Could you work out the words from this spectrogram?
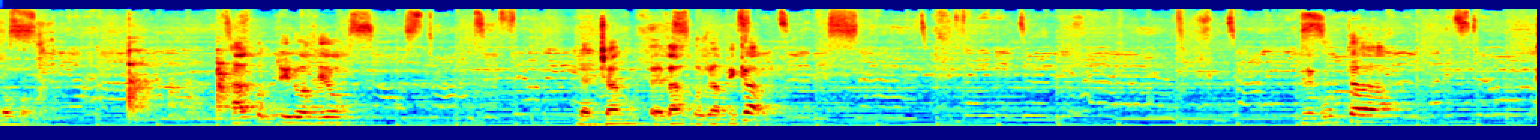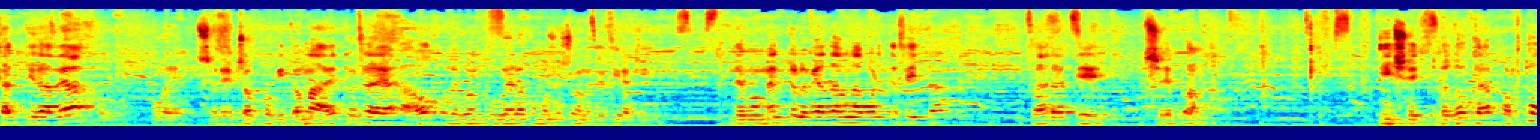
lo coja. A continuación le echamos el ajo ya picado. ¿Me gusta cantidad de ajo? pues se le echa un poquito más. Esto es a ojo de buen cubero, como se suele decir aquí. De momento le voy a dar una vueltecita para que sepa y se introduzca por todo.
